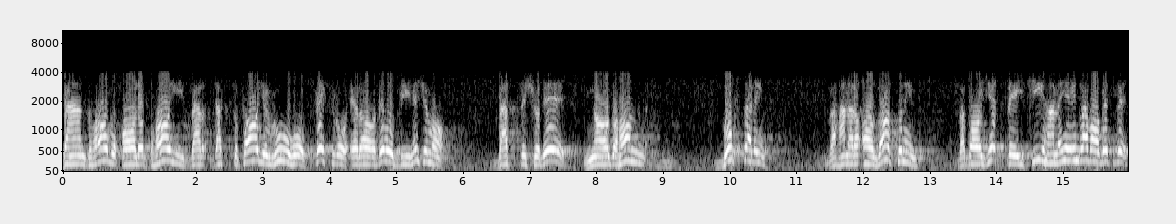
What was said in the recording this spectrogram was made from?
بندها و قالبهایی بر دست و پای روح و فکر و اراده و بینش ما بسته شده ناگهان بگسلیم و همه را آزاد کنیم و با یک قیچی همه این روابط به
